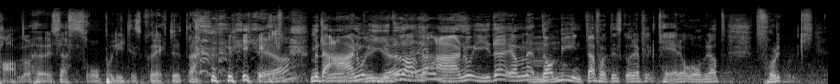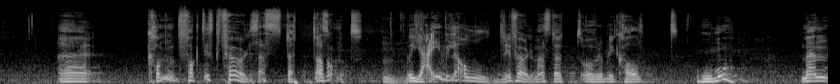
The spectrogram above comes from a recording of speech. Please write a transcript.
Faen, nå høres jeg så politisk korrekt ut. Ja, men det er noe i det, da. det, er noe i det. Ja, men Da begynte jeg faktisk å reflektere over at folk eh, kan faktisk føle seg støtt av sånt. Og jeg ville aldri føle meg støtt over å bli kalt homo. Men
